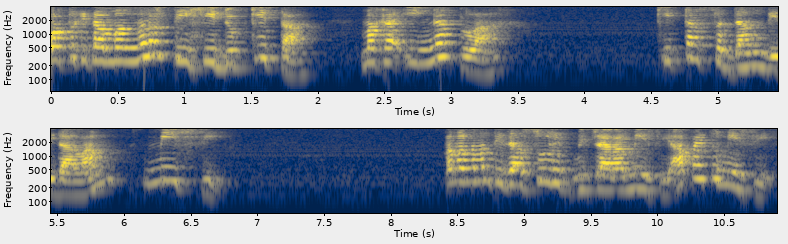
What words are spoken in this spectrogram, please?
Waktu kita mengerti hidup kita, maka ingatlah kita sedang di dalam misi. Teman-teman tidak sulit bicara misi. Apa itu misi?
